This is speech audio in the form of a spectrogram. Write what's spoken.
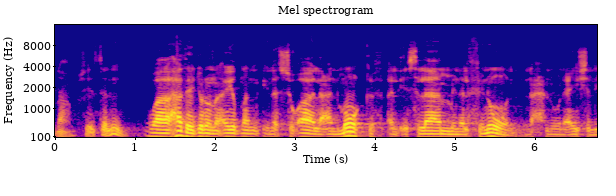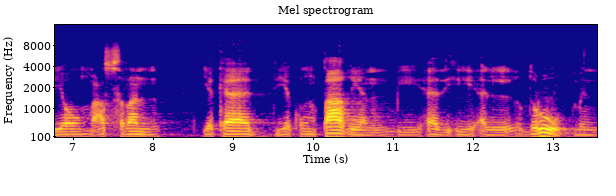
نعم شيء سليم. وهذا يجرنا أيضا إلى السؤال عن موقف الإسلام من الفنون. نحن نعيش اليوم عصرا يكاد يكون طاغيا بهذه الضروب من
